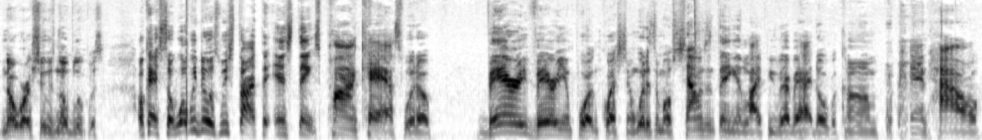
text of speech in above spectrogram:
No work shoes, no bloopers. Okay, so what we do is we start the Instincts podcast with a very, very important question. What is the most challenging thing in life you've ever had to overcome, and how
